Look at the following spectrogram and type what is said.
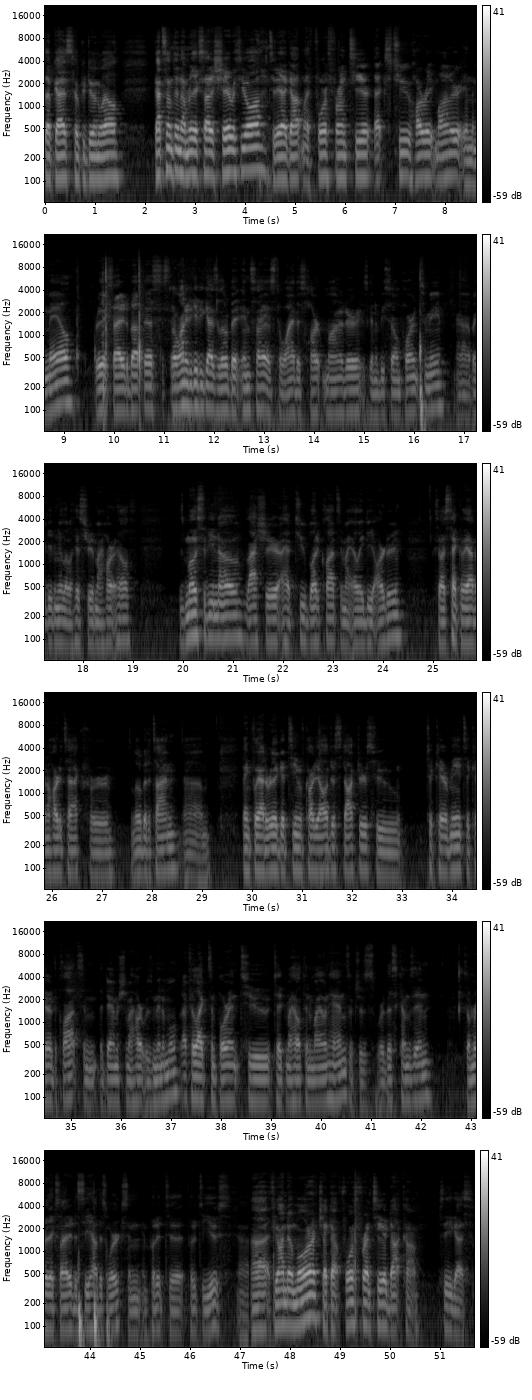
What's up guys? Hope you're doing well. Got something I'm really excited to share with you all. Today I got my Fourth Frontier X2 heart rate monitor in the mail. Really excited about this. So I wanted to give you guys a little bit insight as to why this heart monitor is gonna be so important to me uh, by giving you a little history of my heart health. As most of you know, last year I had two blood clots in my LAD artery. So I was technically having a heart attack for a little bit of time. Um, thankfully, I had a really good team of cardiologists, doctors who took care of me, took care of the clots, and the damage to my heart was minimal. But I feel like it's important to take my health into my own hands, which is where this comes in. So I'm really excited to see how this works and, and put it to put it to use. Uh, if you want to know more, check out fourthfrontier.com. See you guys.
